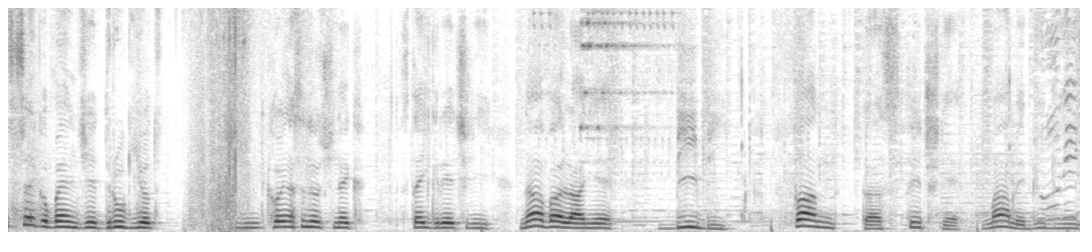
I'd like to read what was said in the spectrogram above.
z czego będzie drugi kolejny następny odcinek z tej gry, czyli nawalanie Bibi. Fantastycznie. Mamy Bibi.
